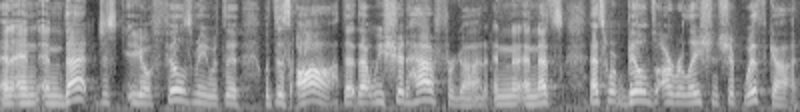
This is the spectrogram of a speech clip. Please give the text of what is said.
And, and, and that just you know fills me with the with this awe that, that we should have for God. And, and that's that's what builds our relationship with God.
